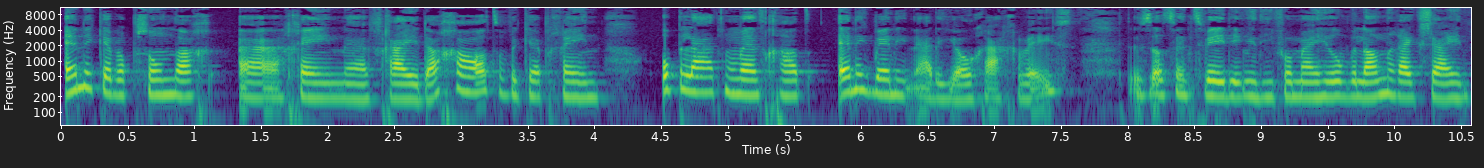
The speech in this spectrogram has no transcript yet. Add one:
En ik heb op zondag uh, geen uh, vrije dag gehad. Of ik heb geen oplaadmoment gehad. En ik ben niet naar de yoga geweest. Dus dat zijn twee dingen die voor mij heel belangrijk zijn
